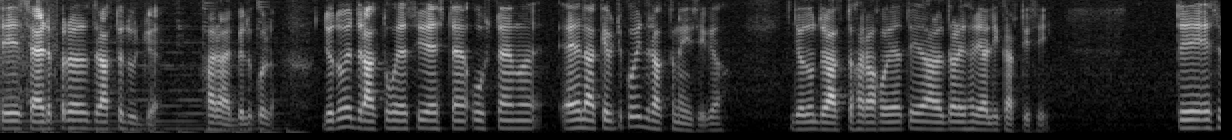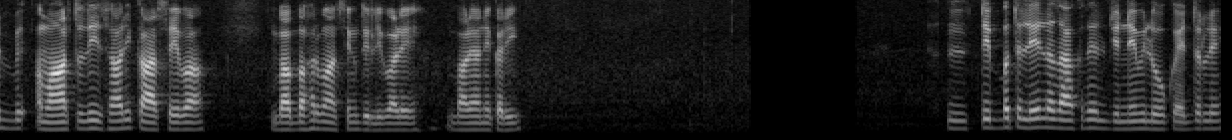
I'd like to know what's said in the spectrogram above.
ਤੇ ਸਾਈਡ ਪਰ ਦਰਖਤ ਦੂਜਾ ਹਰਾ ਹੈ, ਬਿਲਕੁਲ। ਜਦੋਂ ਇਹ ਦਰਖਤ ਹੋਇਆ ਸੀ, ਇਸ ਟਾਈਮ, ਉਸ ਟਾਈਮ ਇਹ ਇਲਾਕੇ ਵਿੱਚ ਕੋਈ ਦਰਖਤ ਨਹੀਂ ਸੀਗਾ। ਜਦੋਂ ਦਰਖਤ ਹਰਾ ਹੋਇਆ ਤੇ ਆਲੇ ਦੁਆਲੇ ਹਰਿਆਲੀ ਕਰਤੀ ਸੀ। ਤੇ ਇਸ ਬ- ਇਮਾਰਤ ਦੀ ਸਾਰੀ ਕਾਰ ਸੇਵਾ ਬਾਬਾ ਹਰਵੰਸ ਸਿੰਘ ਦਿੱਲੀ ਵਾਲੇ ਵਾਲਿਆਂ ਨੇ ਕਰੀ। ਤਿੱਬਤ ਲੇਹ ਲਦਾਖ ਦੇ ਜਿੰਨੇ ਵੀ ਲੋਕ ਇੱਧਰਲੇ,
